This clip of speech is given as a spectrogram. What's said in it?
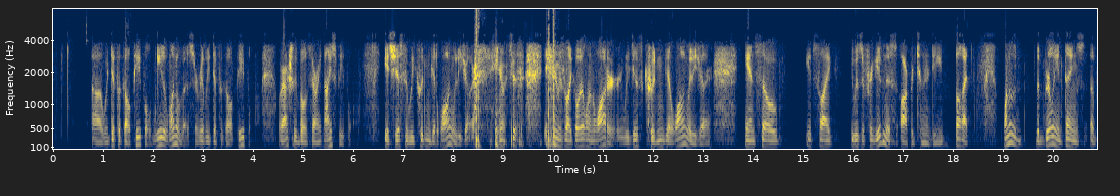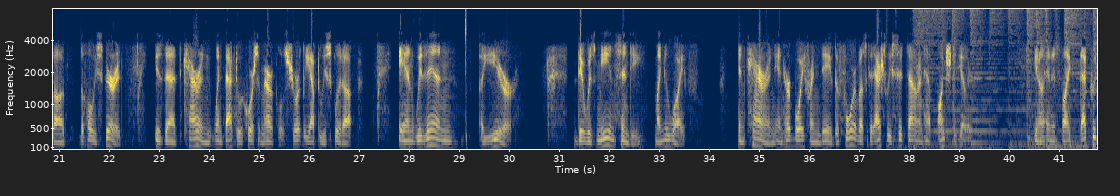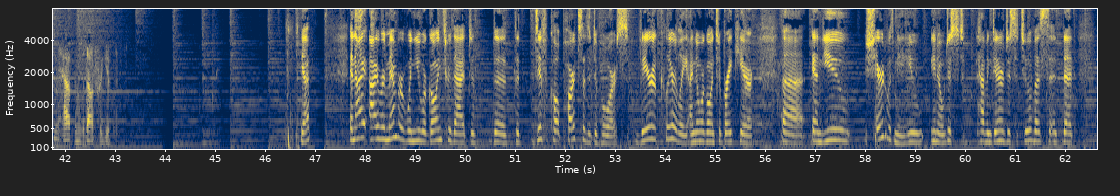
uh, were difficult people. Neither one of us are really difficult people. We're actually both very nice people. It's just that we couldn't get along with each other. you know, it's just it was like oil and water. We just couldn't get along with each other. And so it's like it was a forgiveness opportunity, but one of the the brilliant things about the Holy Spirit is that Karen went back to A Course in Miracles shortly after we split up. And within a year, there was me and Cindy, my new wife, and Karen and her boyfriend Dave. The four of us could actually sit down and have lunch together. You know, and it's like that couldn't happen without forgiveness. Yep. And I, I remember when you were going through that, the, the difficult parts of the divorce very clearly. I know we're going to break here. Uh, and you shared with me, you, you know, just having dinner, just the two of us, uh, that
